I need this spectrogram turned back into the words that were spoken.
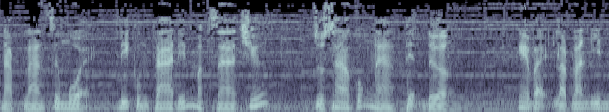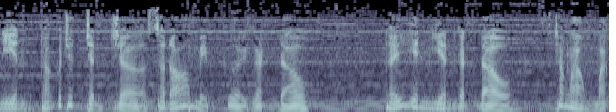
"Nạp Lan sư muội, đi cùng ta đến Mạc gia chứ, dù sao cũng là tiện đường." Nghe vậy nạp Lan yên nhiên thoáng có chút chần chờ, sau đó mỉm cười gật đầu. Thấy yên nhiên gật đầu, trong lòng Mạc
